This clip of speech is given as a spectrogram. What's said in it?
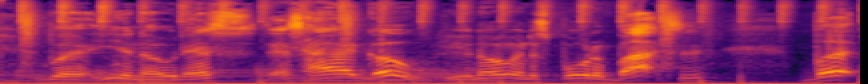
but you know, that's that's how it go, you know, in the sport of boxing. But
